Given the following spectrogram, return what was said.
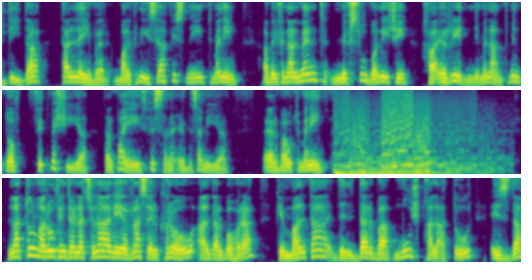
ġdida tal-Labour mal-Knisja fis-snin tmenin, qabel finalment Mifsud Bonnici ħa r-riedni mingħand Minto fit-tmexxija tal-pajjiż fis-sena 1900. 84. L-attur magħruf internazzjonali Russell Crowe għal darb'oħra kien Malta din id-darba mhux bħala attur iżda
